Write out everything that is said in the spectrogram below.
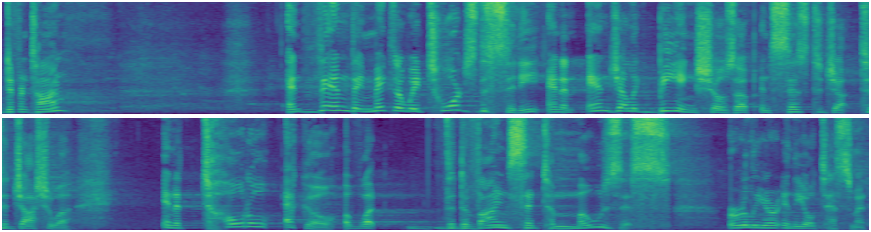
Different time. And then they make their way towards the city, and an angelic being shows up and says to, jo- to Joshua, in a total echo of what the divine said to Moses earlier in the Old Testament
